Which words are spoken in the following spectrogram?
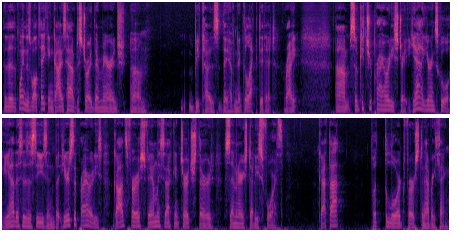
the, the point is well taken. Guys have destroyed their marriage um, because they have neglected it, right? Um, so get your priorities straight. Yeah, you're in school. Yeah, this is a season, but here's the priorities God's first, family second, church third, seminary studies fourth. Got that? Put the Lord first in everything.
